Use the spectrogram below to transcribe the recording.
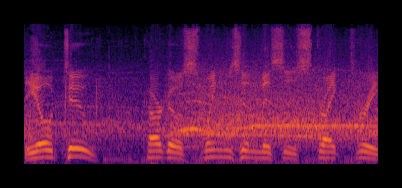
The 0 2. Cargo swings and misses strike three.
